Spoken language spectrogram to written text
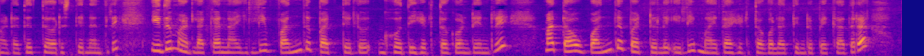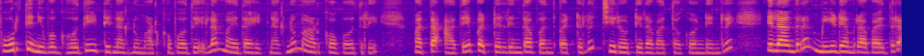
ಮಾಡೋದು ತೋರಿಸ್ತೀನಂದ್ರಿ ಇದು ಮಾಡ್ಲಕ್ಕ ನಾ ಇಲ್ಲಿ ಒಂದು ಬಟ್ಟಲು ಗೋಧಿ ಹಿಟ್ಟು ತೊಗೊಂಡೇನ್ರಿ. ಮತ್ತು ಒಂದು ಬಟ್ಟಲು ಇಲ್ಲಿ ಮೈದಾ ಹಿಟ್ಟು ತೊಗೊಳತ್ತೀನಿ ಬೇಕಾದ್ರೆ ಪೂರ್ತಿ ನೀವು ಗೋಧಿ ಹಿಟ್ಟಿನಾಗೂ ಮಾಡ್ಕೋಬೋದು, ಇಲ್ಲ ಮೈದಾ ಹಿಟ್ಟಿನಾಗೂ ಮಾಡ್ಕೋಬೋದು ರೀ ಮತ್ತು ಅದೇ ಬಟ್ಟಲಿಂದ ಒಂದು ಬಟ್ಟಲು ಚಿರೋಟಿ ರವೆ ತೊಗೊಂಡೇನ್ರಿ. ಇಲ್ಲಾಂದ್ರೆ ಇಲ್ಲಾಂದ್ರೆ ಮೀಡಿಯಮ್ ರವೆ ಇದ್ರೆ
